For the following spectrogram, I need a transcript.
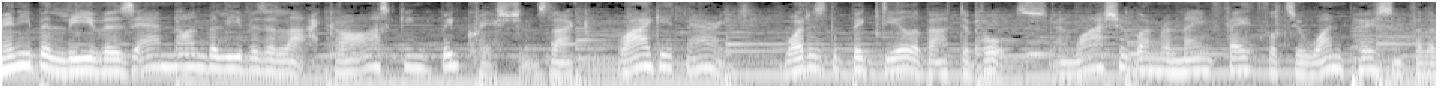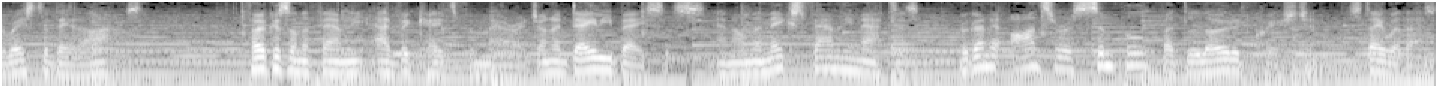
Many believers and non believers alike are asking big questions like why get married? What is the big deal about divorce? And why should one remain faithful to one person for the rest of their lives? Focus on the Family advocates for marriage on a daily basis, and on the next Family Matters, we're going to answer a simple but loaded question. Stay with us.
